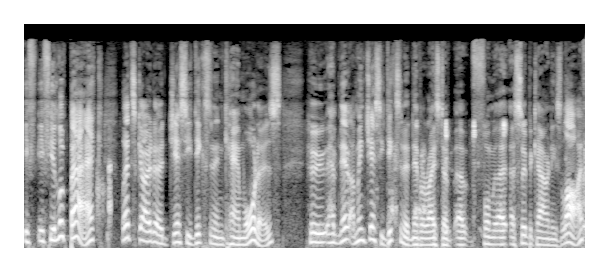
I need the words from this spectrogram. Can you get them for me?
if if you look back, let's go to Jesse Dixon and Cam Waters, who have never. I mean, Jesse Dixon had never raced a a, formula, a supercar in his life.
